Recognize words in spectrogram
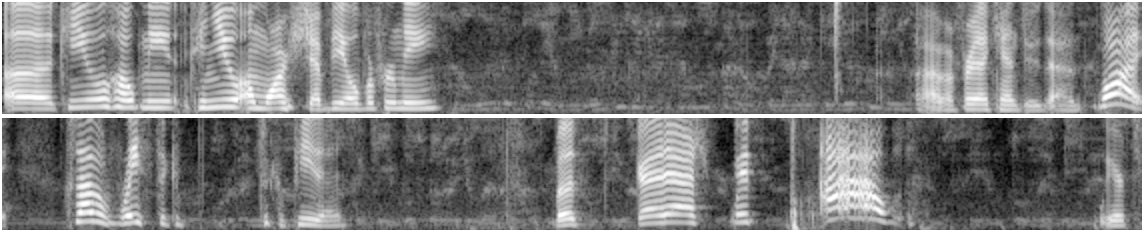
Uh, can you help me? Can you watch Jeffy over for me? I'm afraid I can't do that. Why? Cause I have a race to to compete in. But ass whip. Ow! Weird.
